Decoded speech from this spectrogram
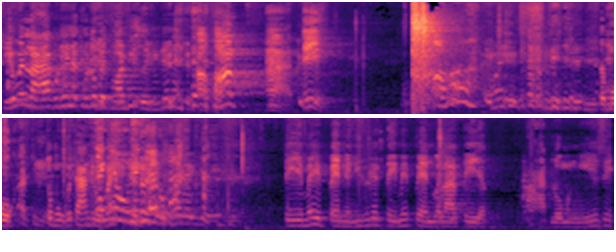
เสียเวลากูเนี่ยนะกูต้องไปถอนที่อื่นอีกด้วยเนี่ย เอาพร้อม อ่าตีอ๋อจมูกอะจมูกอาจารย์อยู่ไหมยังอยู่ยังอยู่ ตีไม่เป็นอย่างนี้เขาเรียกตีไม่เป็น เวลาตีอย่างปาดลงอย่างนี้สิ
